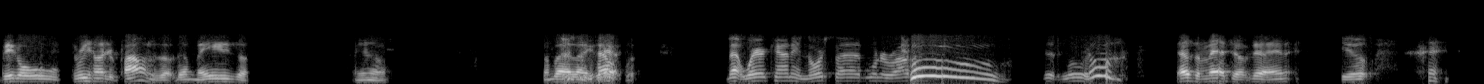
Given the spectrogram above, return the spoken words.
big old three hundred pounders up there, Mays or you know somebody like that. But, That Ware County and Northside Warner Robins. whoo, Good lord. whoo, that's a matchup there, ain't it? that's,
